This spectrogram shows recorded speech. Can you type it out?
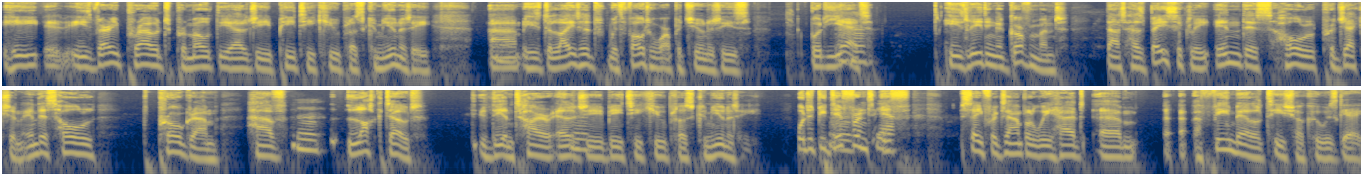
he he's very proud to promote the LGBTQ plus community. Um, mm. He's delighted with photo opportunities, but yet mm-hmm. he's leading a government that has basically, in this whole projection, in this whole program, have mm. locked out the entire LGBTQ plus community. Would it be mm, different mm, yeah. if, say, for example, we had um, a, a female Taoiseach who was gay?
